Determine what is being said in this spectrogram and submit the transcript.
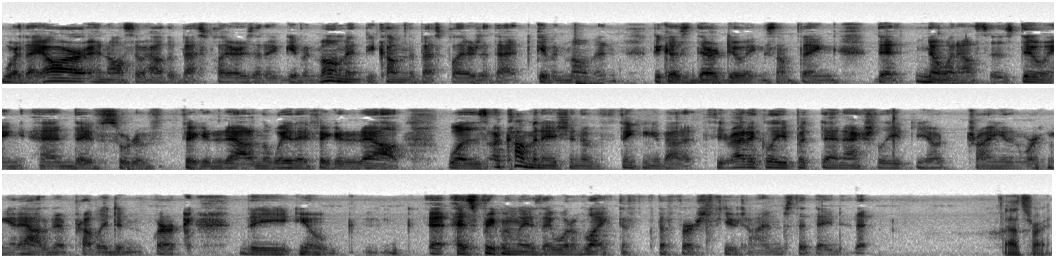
where they are, and also how the best players at a given moment become the best players at that given moment because they're doing something that no one else is doing and they've sort of figured it out. And the way they figured it out was a combination of thinking about it theoretically, but then actually, you know, trying it and working it out. And it probably didn't work the, you know, as frequently as they would have liked the, the first few times that they did it. That's right.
